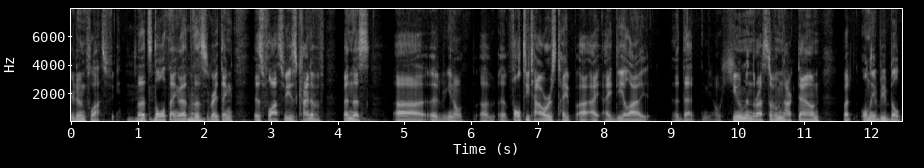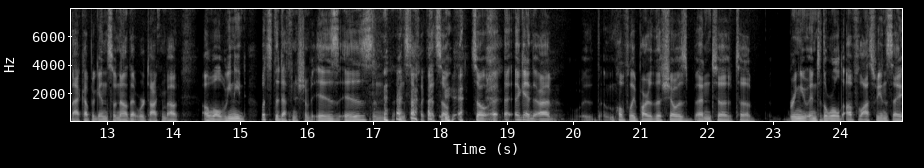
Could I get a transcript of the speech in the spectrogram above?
You're doing philosophy. So that's the whole thing. That, That's the great thing is philosophy has kind of been this, uh, uh, you know, uh, uh, faulty towers type uh, i- ideal that you know Hume and the rest of them knocked down, but only to be built back up again. So now that we're talking about, oh well, we need what's the definition of is is and, and stuff like that. So so uh, again, uh, hopefully part of this show has been to to bring you into the world of philosophy and say,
